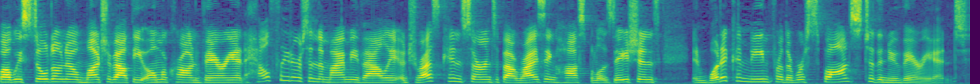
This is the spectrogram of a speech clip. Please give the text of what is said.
While we still don't know much about the Omicron variant, health leaders in the Miami Valley address concerns about rising hospitalizations and what it can mean for the response to the new variant.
